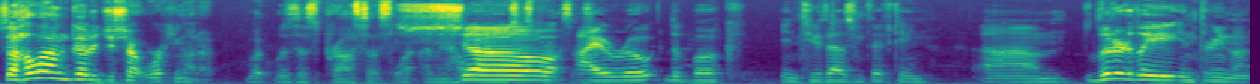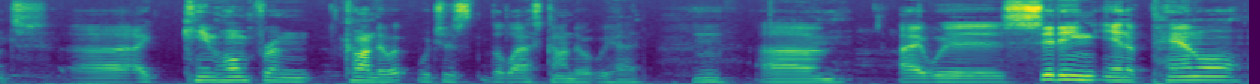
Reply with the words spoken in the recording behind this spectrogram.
So, how long ago did you start working on it? what was this process like? I mean, how long was this So process? I wrote the book in 2015, um, literally in three months. Uh, I came home from Conduit, which is the last Conduit we had. Hmm. Um, I was sitting in a panel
